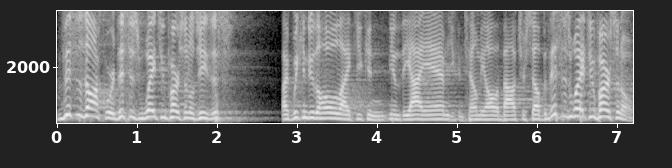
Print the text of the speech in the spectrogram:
this is awkward. This is way too personal, Jesus. Like we can do the whole, like you can, you know, the I am, you can tell me all about yourself, but this is way too personal.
